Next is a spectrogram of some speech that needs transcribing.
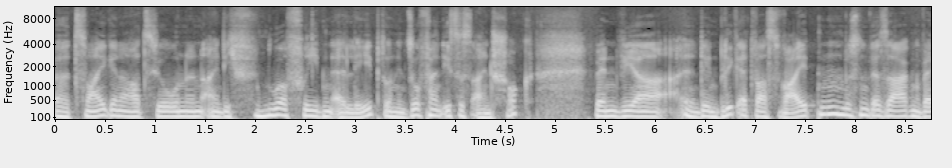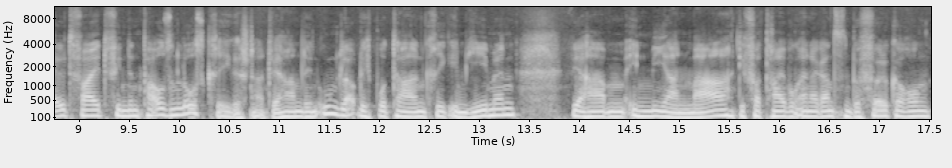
äh, zwei Generationen eigentlich nur Frieden erlebt. Und insofern ist es ein Schock. Wenn wir äh, den Blick etwas weiten, müssen wir sagen, weltweit finden pausenlos Kriege statt. Wir haben den unglaublich brutalen Krieg im Jemen. Wir haben in Myanmar die Vertreibung einer ganzen Bevölkerung.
